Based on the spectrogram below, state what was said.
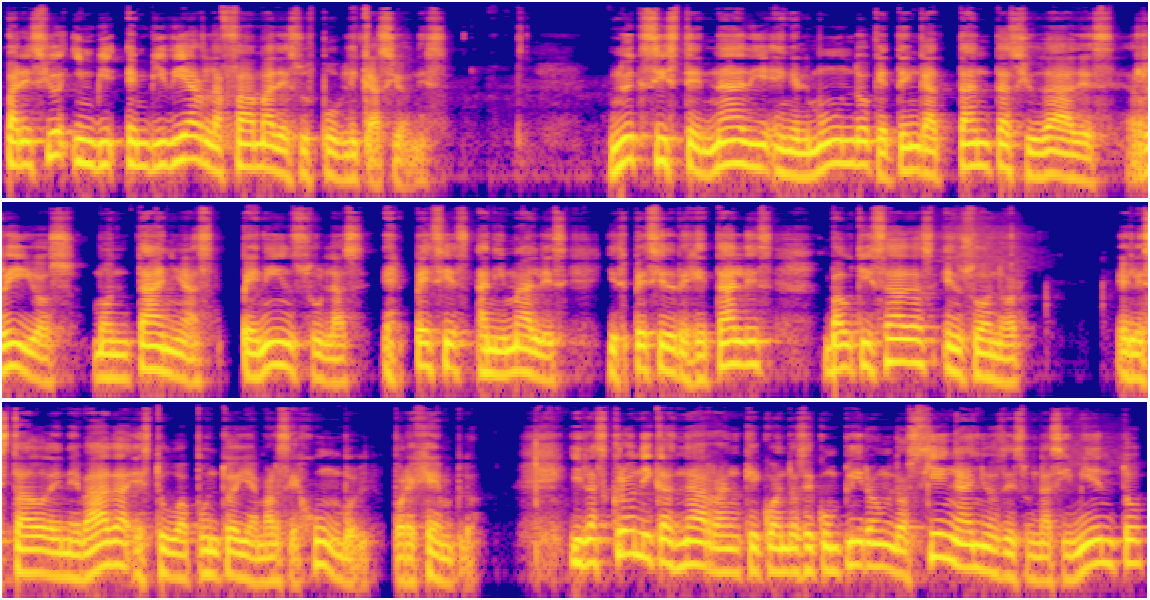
pareció envidiar la fama de sus publicaciones. No existe nadie en el mundo que tenga tantas ciudades, ríos, montañas, penínsulas, especies animales y especies vegetales bautizadas en su honor. El estado de Nevada estuvo a punto de llamarse Humboldt, por ejemplo. Y las crónicas narran que cuando se cumplieron los 100 años de su nacimiento,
